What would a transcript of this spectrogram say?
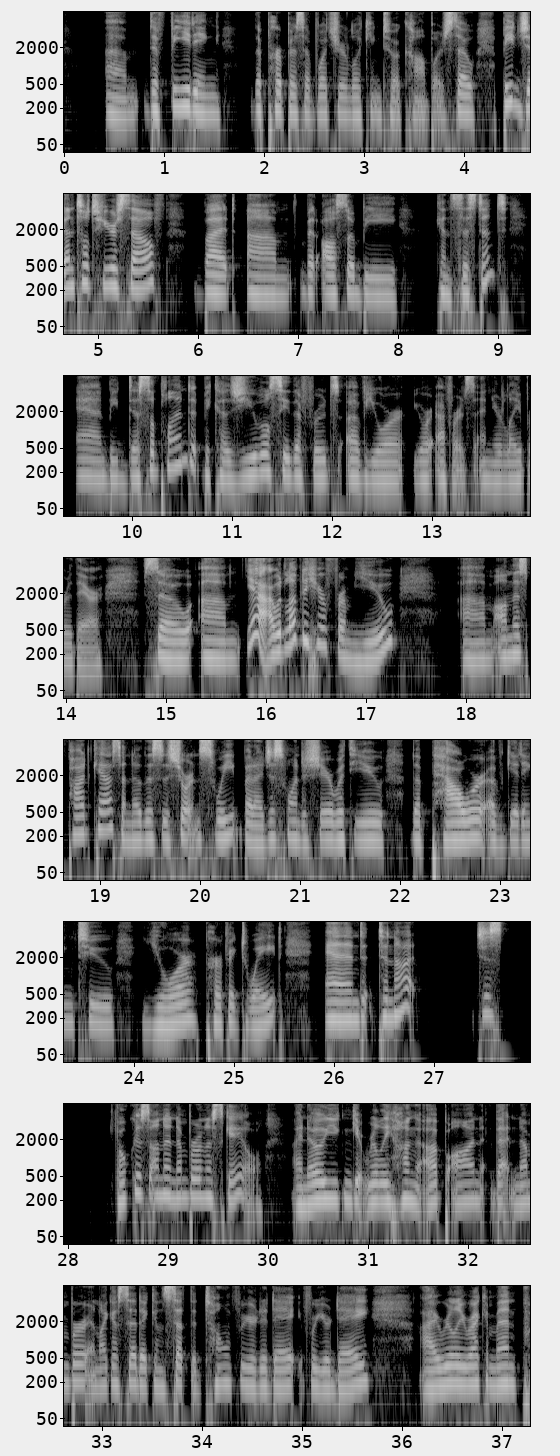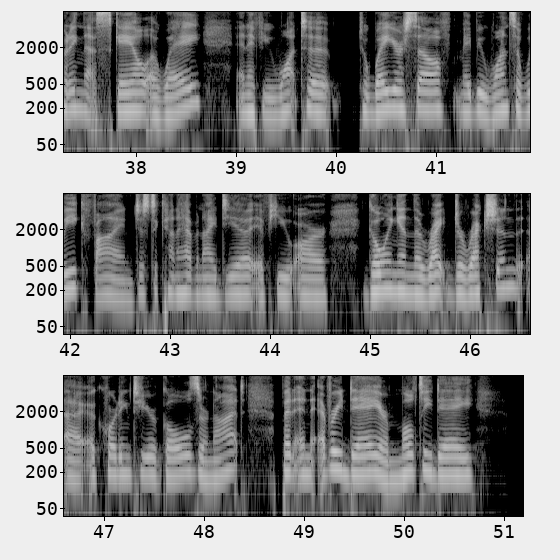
um, defeating the purpose of what you're looking to accomplish. So be gentle to yourself but um, but also be consistent and be disciplined because you will see the fruits of your your efforts and your labor there. So um, yeah, I would love to hear from you. Um, on this podcast. I know this is short and sweet, but I just wanted to share with you the power of getting to your perfect weight and to not just focus on a number on a scale. I know you can get really hung up on that number and like I said it can set the tone for your day for your day. I really recommend putting that scale away and if you want to to weigh yourself maybe once a week fine just to kind of have an idea if you are going in the right direction uh, according to your goals or not but an everyday or multi-day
